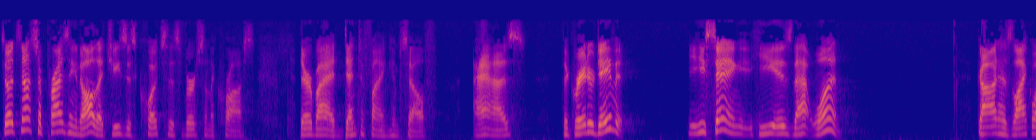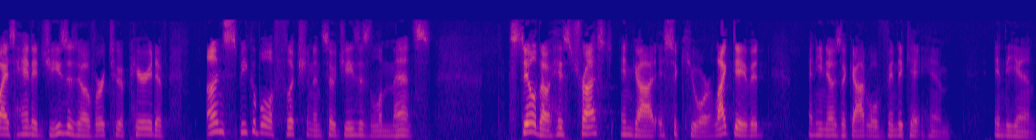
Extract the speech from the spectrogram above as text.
So it's not surprising at all that Jesus quotes this verse on the cross, thereby identifying himself as the greater David. He's saying he is that one. God has likewise handed Jesus over to a period of unspeakable affliction, and so Jesus laments. Still, though, his trust in God is secure, like David, and he knows that God will vindicate him in the end.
